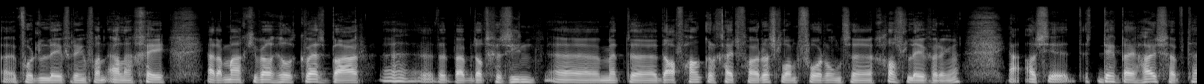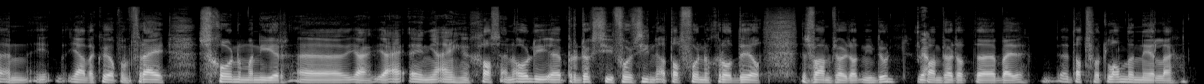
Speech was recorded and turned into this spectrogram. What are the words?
voor de levering van LNG, ja, dan maak je wel heel kwetsbaar. We hebben dat gezien uh, met de afhankelijkheid van Rusland voor onze gasleveringen. Ja, als je het dicht bij huis hebt en ja, dan kun je op een vrij schone manier uh, ja, je, in je eigen gas- en olieproductie voorzien, dat voor een groot deel. Dus waarom zou je dat niet doen? Waarom zou je dat bij dat soort landen neerleggen?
